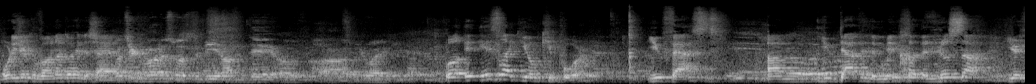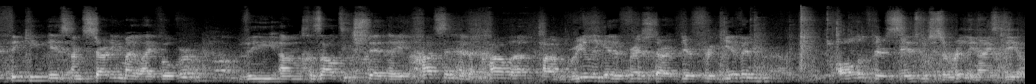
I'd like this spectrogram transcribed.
What is your kavana? Go ahead, Nishaya. What's your kavanah supposed to be on the day of uh, your wedding? Well, it is like Yom Kippur. You fast. Um, you daven the mincha, the nusach. Your thinking is, I'm starting my life over. The um, Chazal teach that a chasen and a kala um, really get a fresh start. They're forgiven all of their sins, which is a really nice deal.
